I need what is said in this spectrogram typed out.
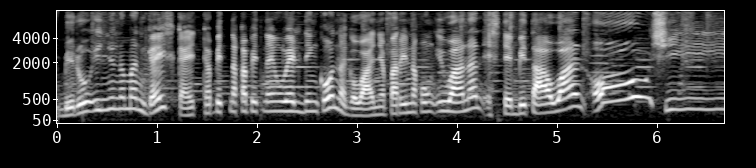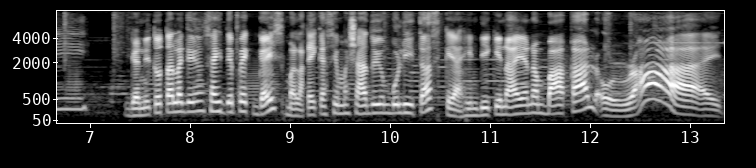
Biruin nyo naman guys, kahit kapit na kapit na yung welding ko, nagawa niya pa rin akong iwanan, este bitawan. Oh, she! Ganito talaga yung side effect guys, malaki kasi masyado yung bulitas kaya hindi kinaya ng bakal. Alright!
